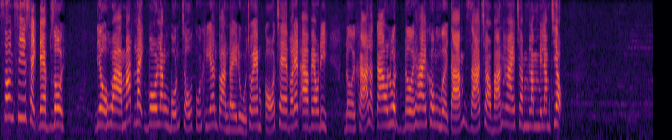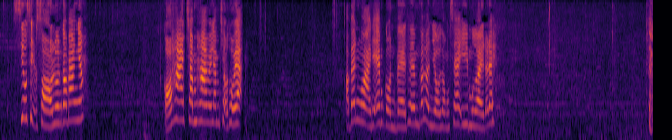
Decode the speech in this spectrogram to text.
Sơn si sạch đẹp rồi. Điều hòa mát lạnh vô lăng 4 chấu túi khí an toàn đầy đủ cho em có che Vadet Avel đi. Đời khá là cao luôn, Đời 2018 Giá chào bán 255 triệu. Siêu xịn sò luôn các bác nhé có 225 triệu thôi ạ. Ở bên ngoài thì em còn về thêm rất là nhiều dòng xe i10 nữa đây.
